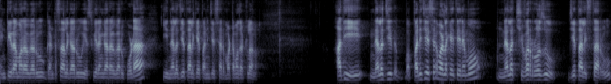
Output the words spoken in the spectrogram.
ఎన్టీ రామారావు గారు ఘంటసాల గారు ఎస్వి రంగారావు గారు కూడా ఈ నెల జీతాలకే పనిచేశారు మొట్టమొదట్లోను. అది నెల జీ పనిచేసే వాళ్ళకైతేనేమో నెల చివరి రోజు జీతాలు ఇస్తారు.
